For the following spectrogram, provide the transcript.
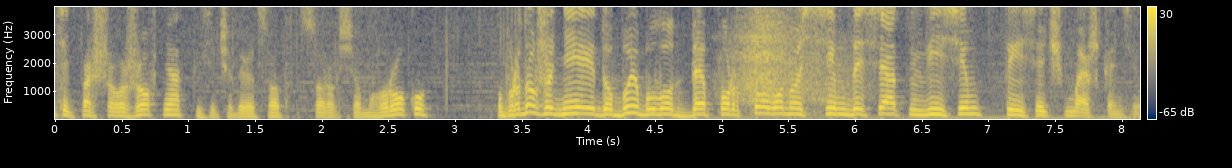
21 жовтня 1947 року упродовж однієї доби було депортовано 78 тисяч мешканців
